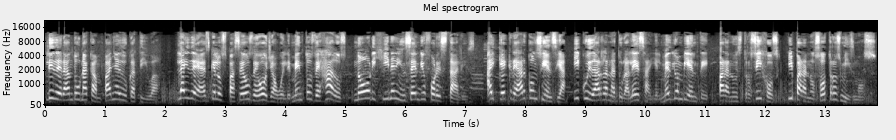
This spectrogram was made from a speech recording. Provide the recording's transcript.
liderando una campaña educativa. La idea es que los paseos de olla o elementos dejados no originen incendios forestales. Hay que crear conciencia y cuidar la naturaleza y el medio ambiente para nuestros hijos y para nosotros mismos.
